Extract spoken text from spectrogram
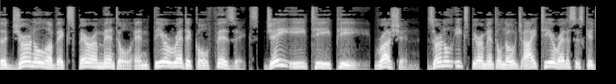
The Journal of Experimental and Theoretical Physics JETP Russian, Journal eksperimentalnoj i teoretiskoj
